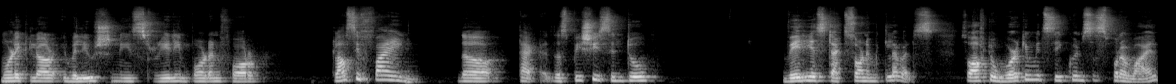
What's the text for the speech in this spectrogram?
molecular evolution is really important for classifying the, the species into various taxonomic levels. So after working with sequences for a while,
